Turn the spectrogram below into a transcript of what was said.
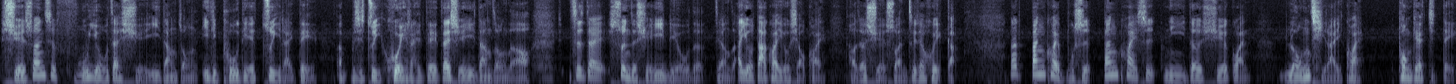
血栓是浮游在血液当中，一起铺叠坠来的，呃，不是坠会来的，在血液当中的啊、哦，是在顺着血液流的这样子啊，有大块有小块，好叫血栓，这叫会港。那斑块不是，斑块是你的血管隆起来一块，碰开几得。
